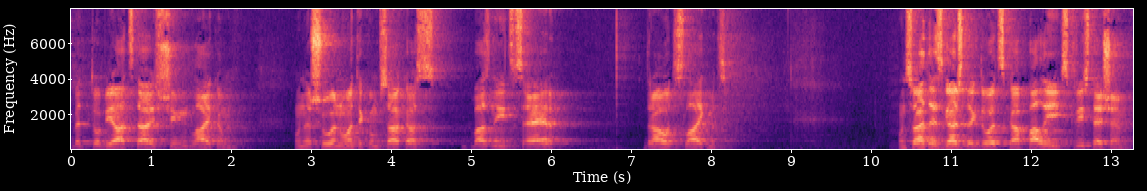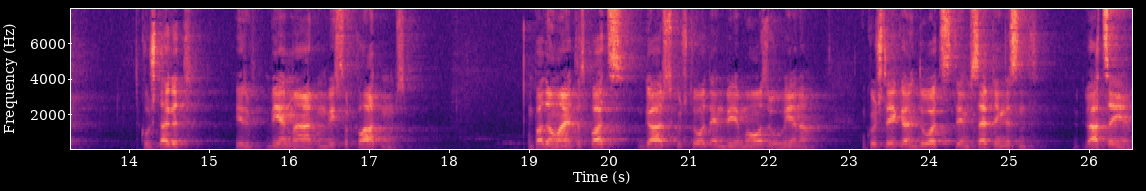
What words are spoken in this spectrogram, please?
bet to bija atstājis šim laikam. Un ar šo notikumu sākās baznīcas ēra, draudzes laikmets. Un svētais gars tiek dots kā palīgs kristiešiem, kurš tagad ir vienmēr un visur klāt mums. Un padomājiet, tas pats gars, kurš todien bija Mozu vienā, un kurš tika dots tiem 70 vecajiem,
